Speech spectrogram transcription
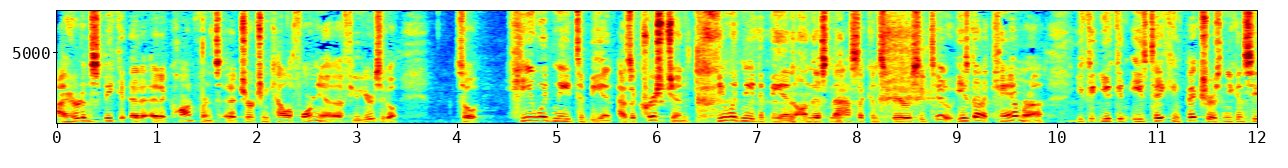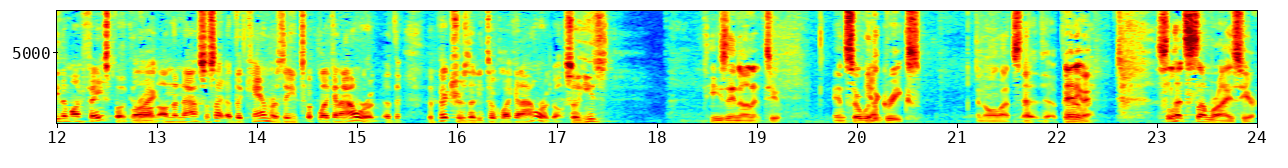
I heard him speak at a, at a conference at a church in California a few years ago. So he would need to be in, as a Christian, he would need to be in on this NASA conspiracy too. He's got a camera. You can, you can, he's taking pictures and you can see them on Facebook Right. on, on the NASA site of the cameras that he took like an hour, the, the pictures that he took like an hour ago. So he's, He's in on it too. And so were Yeah. the Greeks and all that stuff. Uh, anyway, so let's summarize here.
